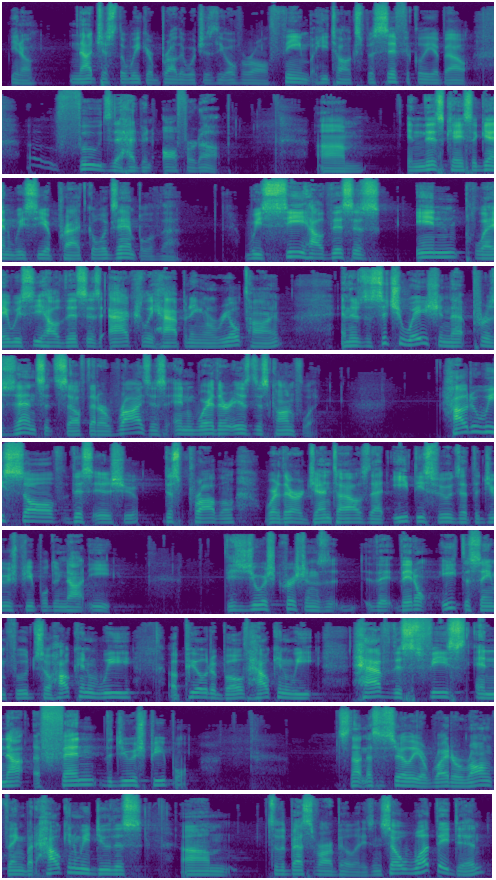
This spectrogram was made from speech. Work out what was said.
you know, not just the weaker brother, which is the overall theme, but he talks specifically about uh, foods that had been offered up. Um, in this case, again, we see a practical example of that. We see how this is in play, we see how this is actually happening in real time. And there's a situation that presents itself that arises and where there is this conflict. How do we solve this issue? this problem where there are Gentiles that eat these foods that the Jewish people do not eat. These Jewish Christians, they, they don't eat the same food, so how can we appeal to both? How can we have this feast and not offend the Jewish people? It's not necessarily a right or wrong thing, but how can we do this um, to the best of our abilities? And so, what they did,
